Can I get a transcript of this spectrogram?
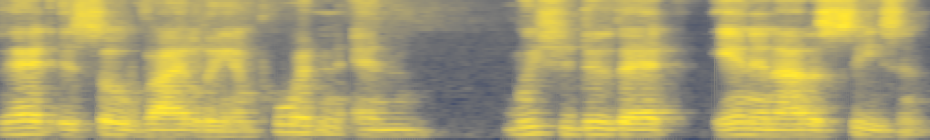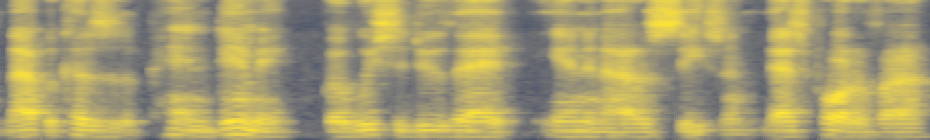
that is so vitally important. And we should do that in and out of season, not because of the pandemic, but we should do that in and out of season. That's part of our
